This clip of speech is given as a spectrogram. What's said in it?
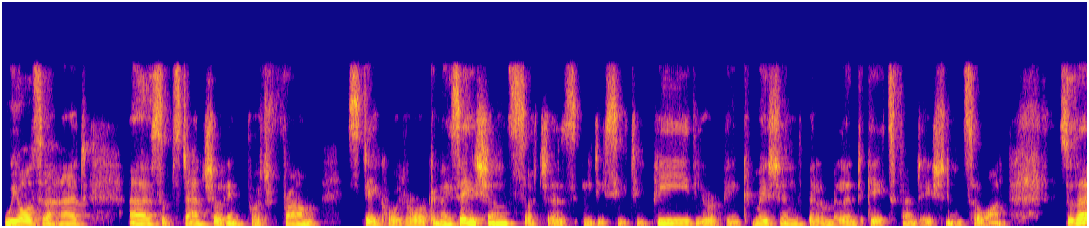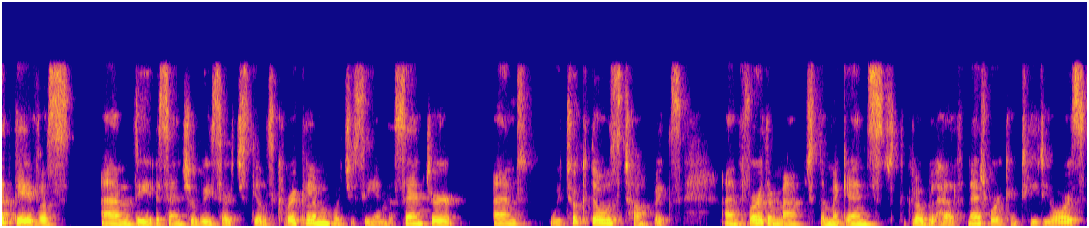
We also had uh, substantial input from stakeholder organisations such as EDCTP, the European Commission, the Bill and Melinda Gates Foundation and so on. So that gave us um, the essential research skills curriculum, which you see in the centre, And we took those topics and further mapped them against the Global Health Network and TDR's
